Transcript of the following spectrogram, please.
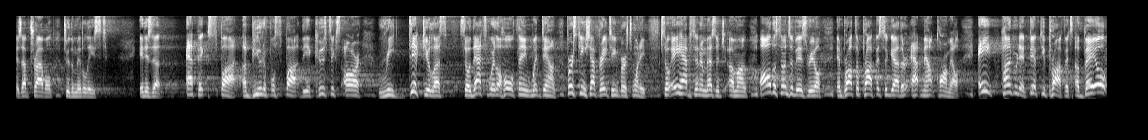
as I've traveled to the Middle East. It is a epic spot, a beautiful spot. The acoustics are ridiculous. So that's where the whole thing went down. 1 Kings chapter 18, verse 20. So Ahab sent a message among all the sons of Israel and brought the prophets together at Mount Carmel. 850 prophets of Baal.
